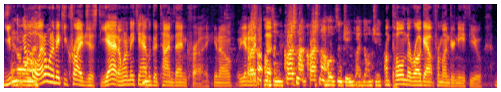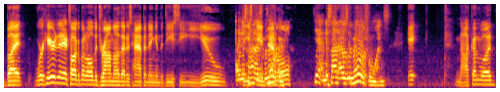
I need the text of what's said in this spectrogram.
You no. I don't want to make you cry just yet. I want to make you have a good time, then cry. You know, you know. Crush my, it's, uh, hopes and, crush my crush my hopes and dreams. Why don't you? I'm pulling the rug out from underneath you. But we're here today to talk about all the drama that is happening in the DCEU, And DC in Miller. general. Yeah, and it's not Ezra Miller for once. It, knock on wood,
